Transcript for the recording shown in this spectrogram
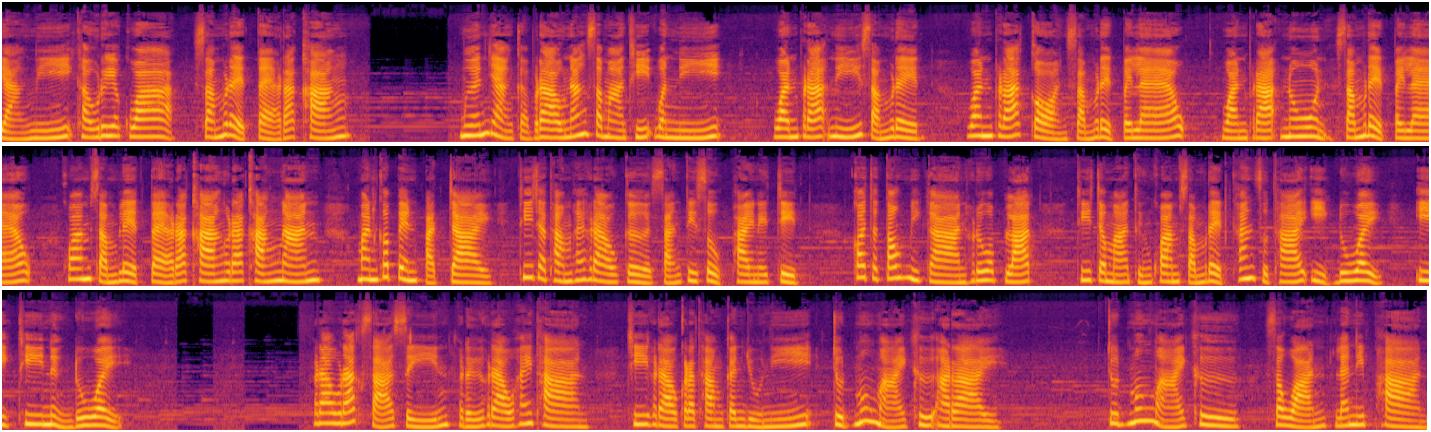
อย่างนี้เขาเรียกว่าสำเร็จแต่ละครั้ง เหมือนอย่างกับเรานั่งสมาธิวันนี้ วันพระนี้สำเร็จ วันพระก่อนสำเร็จไปแล้ว วันพระโน่นสำเร็จไปแล้ว ความสำเร็จแต่ละครั้งละครั้งนั้น มันก็เป็นปัจจัยที่จะทำให้เราเกิดสันติสุขภายในจิต ก็จะต้องมีการรวบลัด ที่จะมาถึงความสำเร็จขั้นสุดท้ายอีกด้วย อีกทีหนึ่งด้วย เรารักษาศีลหรือเราให้ทาน ที่เรากระทำกันอยู่นี้ จุดมุ่งหมายคืออะไร จุดมุ่งหมายคือ สวรรค์และนิพพาน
